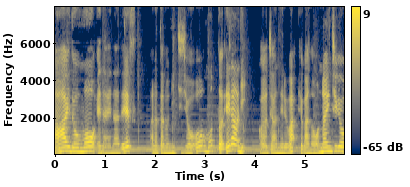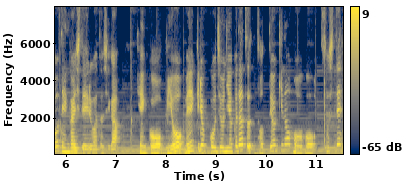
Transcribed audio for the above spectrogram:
はい、どうも、えなえなです。あなたの日常をもっと笑顔に。このチャンネルはヨガのオンライン授業を展開している私が健康、美容、免疫力向上に役立つとっておきの方法、そして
